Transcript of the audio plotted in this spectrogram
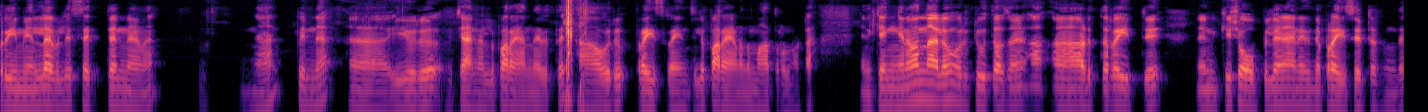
പ്രീമിയം ലെവൽ സെറ്റ് തന്നെയാണ്. ഞാൻ പിന്നെ ഈ ഒരു ചാനലിൽ പറയാൻ നേരത്ത് ആ ഒരു പ്രൈസ് റേഞ്ചിൽ പറയണമെന്ന് മാത്രമേ ഉള്ളൂ കേട്ടോ. എനിക്ക് എങ്ങനെ വന്നാലും ഒരു ടൂ തൗസൻഡ് അടുത്ത റേറ്റ് എനിക്ക് ഷോപ്പിൽ ഞാൻ ഇതിന്റെ പ്രൈസ് ഇട്ടിട്ടുണ്ട്.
